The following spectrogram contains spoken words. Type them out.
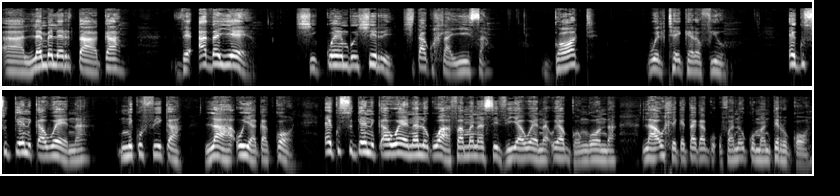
uh, lembe leri taka the other year xikwembu xi ri xi ta ku hlayisa. God will take care of you. Ekusukeni ka wena ni ku fika laha u yaka kona. Ekusukeni ka wena loko wa ha famba na cv ya wena u ya gongonda laha u hleketaka ku u fanele u kuma ntirho kona.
